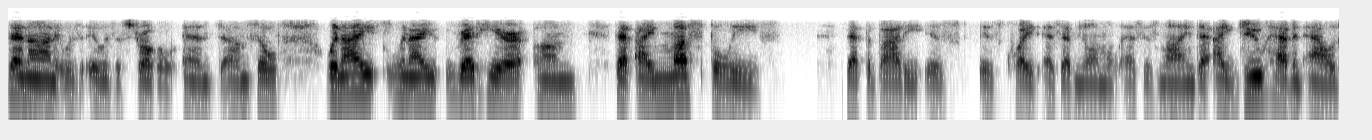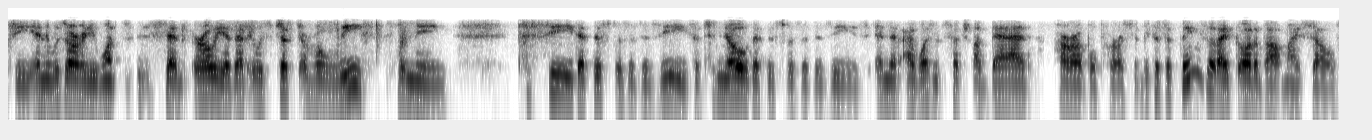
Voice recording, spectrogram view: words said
then on, it was it was a struggle. And um, so, when I when I read here um, that I must believe that the body is is quite as abnormal as his mind, that I do have an allergy. And it was already once said earlier that it was just a relief for me to see that this was a disease, or to know that this was a disease, and that I wasn't such a bad, horrible person. Because the things that I thought about myself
